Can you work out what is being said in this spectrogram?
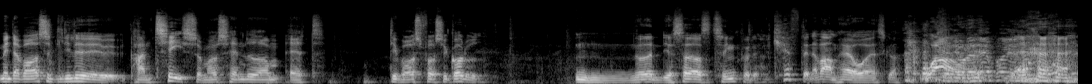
Men der var også et lille parentes, som også handlede om, at det var også for at se godt ud. mm, noget, af- jeg sad også og tænkte på det. Hold kæft, den er varm herovre, Asger. Wow!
